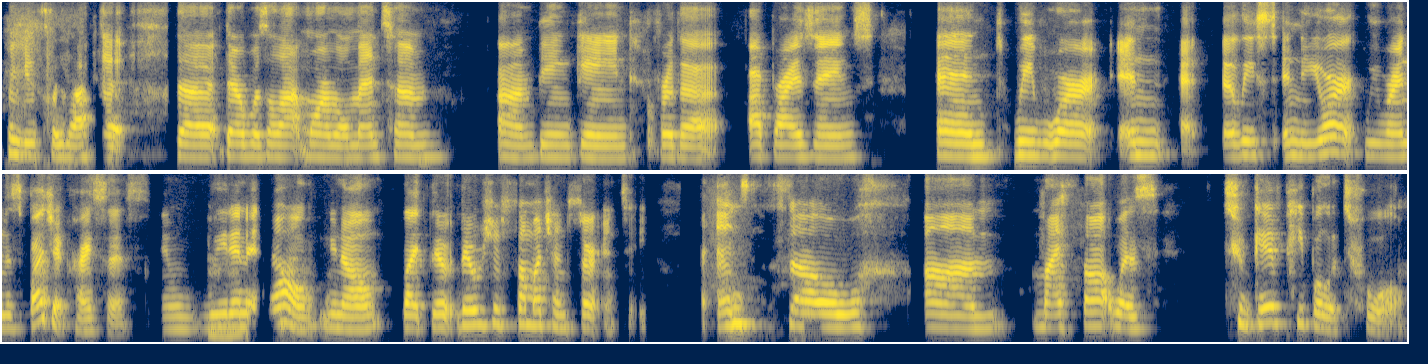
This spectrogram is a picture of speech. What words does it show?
previously left it, the there was a lot more momentum um, being gained for the uprisings, and we were in at least in New York, we were in this budget crisis, and we mm-hmm. didn't know, you know, like there there was just so much uncertainty, and so um, my thought was to give people a tool,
